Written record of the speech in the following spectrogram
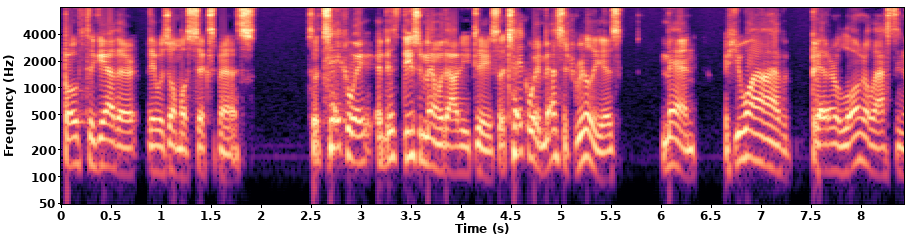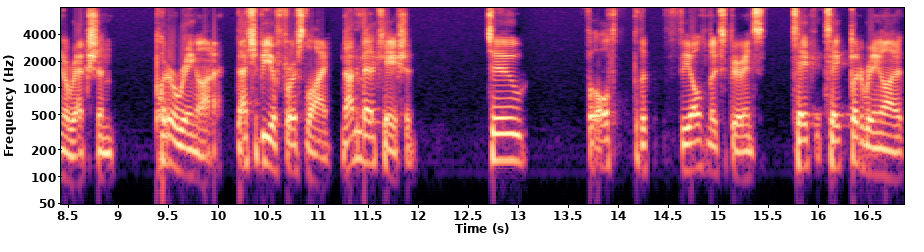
both together, it was almost six minutes. So takeaway, and this, these are men without ED. So the takeaway message really is, men, if you want to have a better, longer lasting erection, put a ring on it. That should be your first line, not a medication. Two, for, for, the, for the ultimate experience, take take put a ring on it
